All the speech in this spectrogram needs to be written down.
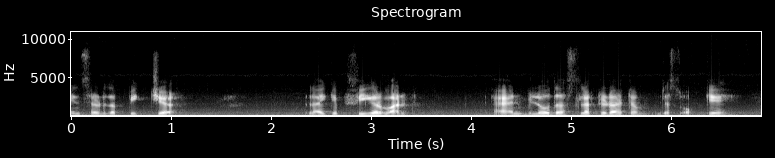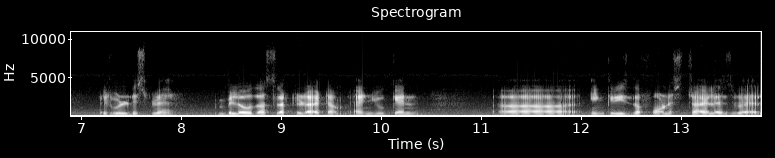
insert the picture like a figure 1 and below the selected item just ok it will display below the selected item and you can uh, increase the font style as well.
